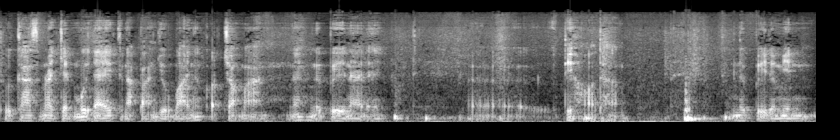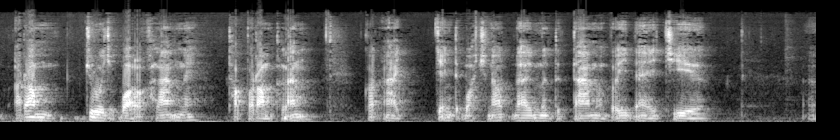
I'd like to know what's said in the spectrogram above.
ធ្វើការសម្រេចចិត្តមួយដែលគណៈបកនយោបាយហ្នឹងគាត់ចង់បានណានៅពេលណាដែលអឺទីហោថានៅពេលដែលមានអារម្មណ៍ជ្រួលច្បល់ខ្លាំងណាថប់បារម្ភខ្លាំងគាត់អាចចេញទៅបោះឆ្នោតដោយមិនទៅតាមអ្វីដែលជាអឺ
